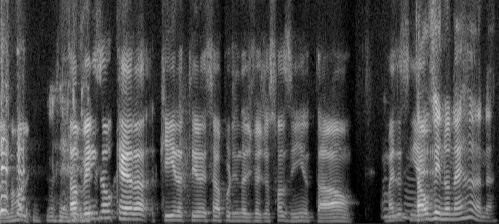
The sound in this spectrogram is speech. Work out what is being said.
o meu rolê. Talvez eu queira, queira ter essa oportunidade de viajar sozinho e tal. Mas assim, Tá é- ouvindo, né, Hanna?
